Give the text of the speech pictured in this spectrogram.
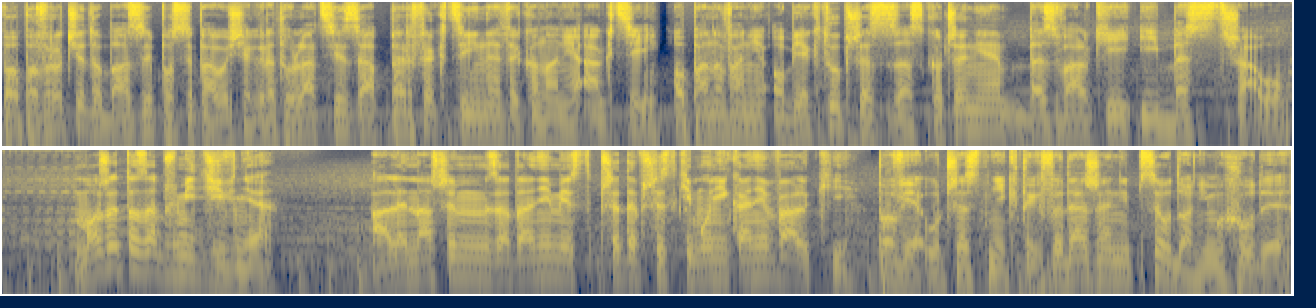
Po powrocie do bazy posypały się gratulacje za perfekcyjne wykonanie akcji, opanowanie obiektu przez zaskoczenie, bez walki i bez strzału. Może to zabrzmi dziwnie, ale naszym zadaniem jest przede wszystkim unikanie walki. Powie uczestnik tych wydarzeń pseudonim Chudy.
